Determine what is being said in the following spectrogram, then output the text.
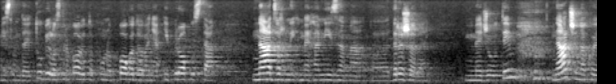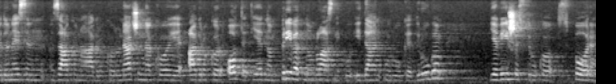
Mislim da je tu bilo strahovito puno pogodovanja i propusta nadzornih mehanizama države. Međutim, način na koji je donesen zakon o Agrokoru, način na koji je Agrokor otet jednom privatnom vlasniku i dan u ruke drugom, je više struko sporan.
